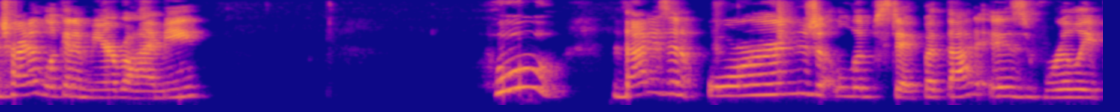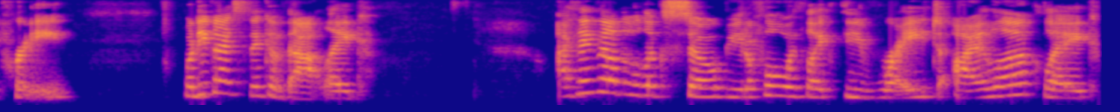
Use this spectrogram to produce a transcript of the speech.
And try to look at a mirror behind me. Whoo! That is an orange lipstick, but that is really pretty. What do you guys think of that? Like, I think that would look so beautiful with like the right eye look. Like,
